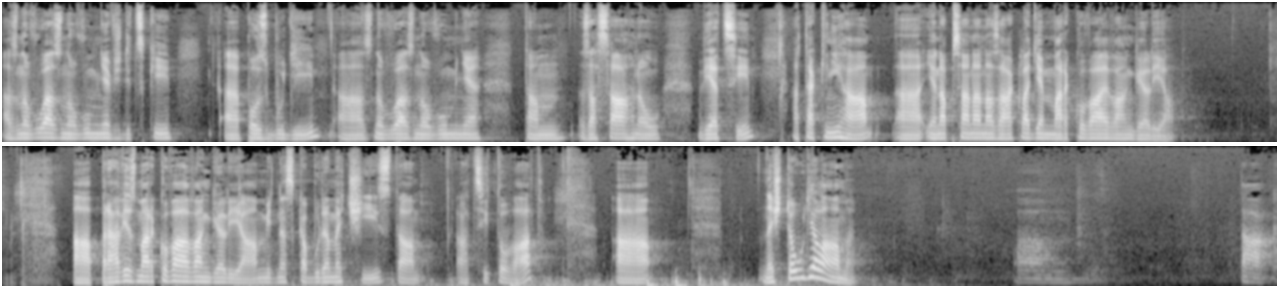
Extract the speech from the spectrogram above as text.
a znovu a znovu mě vždycky eh, pozbudí a znovu a znovu mě tam zasáhnou věci. A ta kniha eh, je napsána na základě Markova evangelia. A právě z Markova evangelia my dneska budeme číst a, a citovat. A než to uděláme, um, tak,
